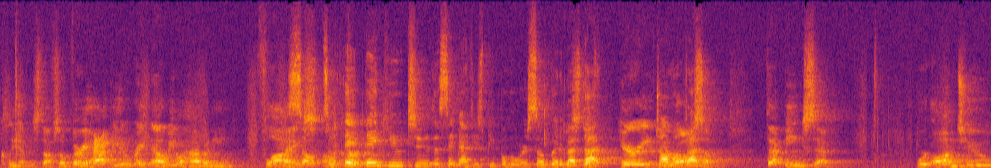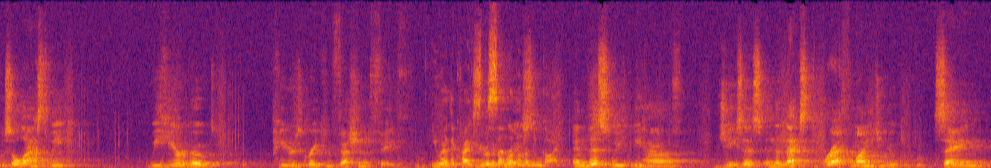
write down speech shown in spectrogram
clean up the stuff. So I'm very happy that right now we don't have any flies So, on so carpet. thank you to the St. Matthews people who were so good Good about stuff. that. Harry, Job you're well done. awesome. That being said, we're on to, so last week we hear about Peter's great confession of faith. You are the Christ, the the Son of the living God. And this week we have Jesus, in the next breath, mind you, saying,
